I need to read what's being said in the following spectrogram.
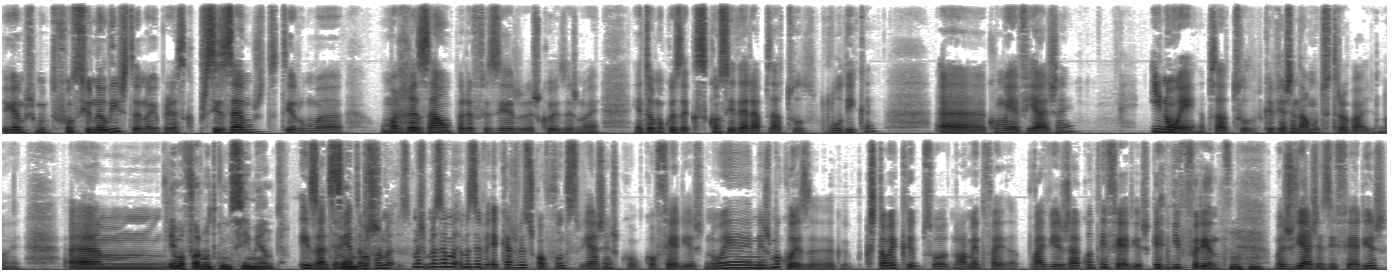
digamos, muito funcionalista, não é? Parece que precisamos de ter uma uma razão para fazer as coisas, não é? Então uma coisa que se considera, apesar de tudo, lúdica, uh, como é a viagem, e não é, apesar de tudo, porque a viagem dá muito trabalho, não é? Um... É uma forma de conhecimento. Exatamente, é uma forma... mas, mas, é, mas, é que às vezes confunde-se viagens com, com, férias. Não é a mesma coisa. A questão é que a pessoa normalmente vai, vai viajar quando tem férias, que é diferente. mas viagens e férias,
